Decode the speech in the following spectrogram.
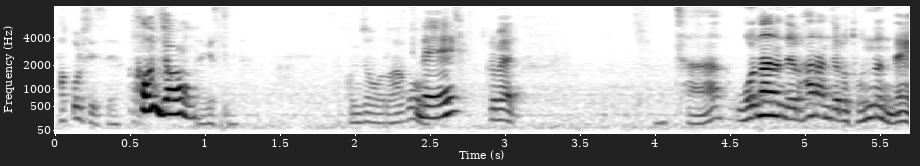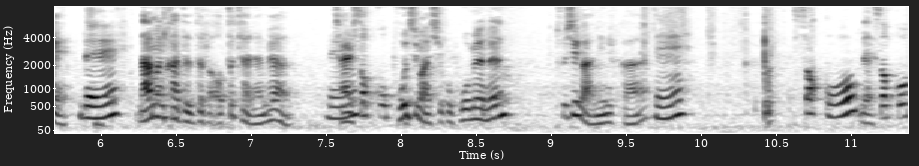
바꿀 수 있어요. 검정. 알겠습니다. 자, 검정으로 하고. 네. 그러면 자 원하는 대로 하는 대로 뒀는데 네. 남은 카드들은 어떻게 하냐면 네. 잘 섞고 보지 마시고 보면은 투시가 아니니까 네. 썼고. 네 섞고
